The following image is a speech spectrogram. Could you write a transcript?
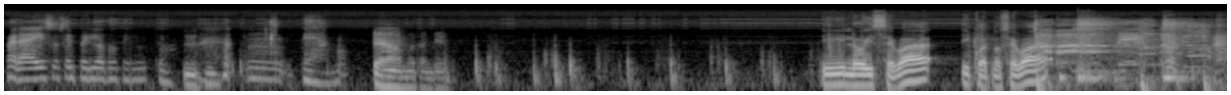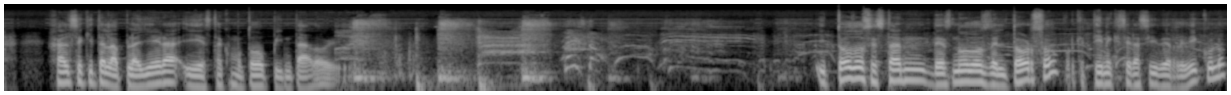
Para eso es el periodo de luto. Mm, Te amo. Te amo también. Y Lois se va y cuando se va Hal se quita la playera y está como todo pintado y, y todos están desnudos del torso porque tiene que ser así de ridículo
